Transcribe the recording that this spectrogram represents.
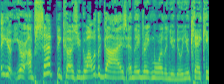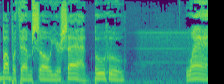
you. You're, upset because you go out with the guys and they drink more than you do. and You can't keep up with them, so you're sad. Boo-hoo. Wah.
